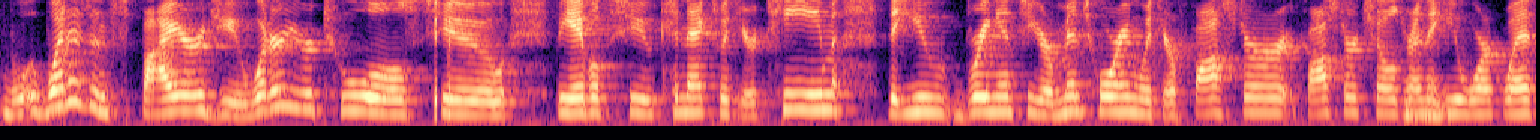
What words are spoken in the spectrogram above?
what has inspired you? What are your tools to be able to connect with your team that you bring into your mentoring with your foster foster children that mm-hmm. you work with?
